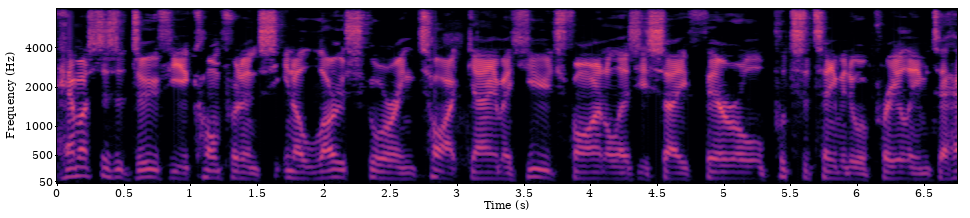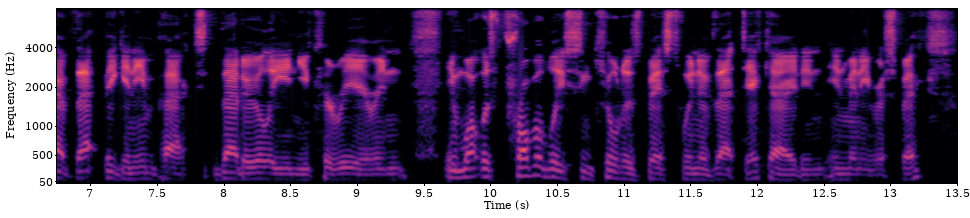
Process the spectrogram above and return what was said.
How much does it do for your confidence in a low scoring, tight game, a huge final, as you say, feral, puts the team into a prelim to have that big an impact that early in your career in, in what was probably St Kilda's best win of that decade in, in many respects?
